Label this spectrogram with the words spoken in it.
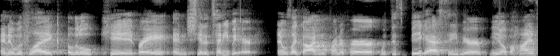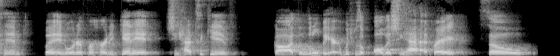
and it was like a little kid, right? And she had a teddy bear and it was like God in front of her with this big ass teddy bear, you know, behind him. But in order for her to get it, she had to give God the little bear, which was all that she had, right? So,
